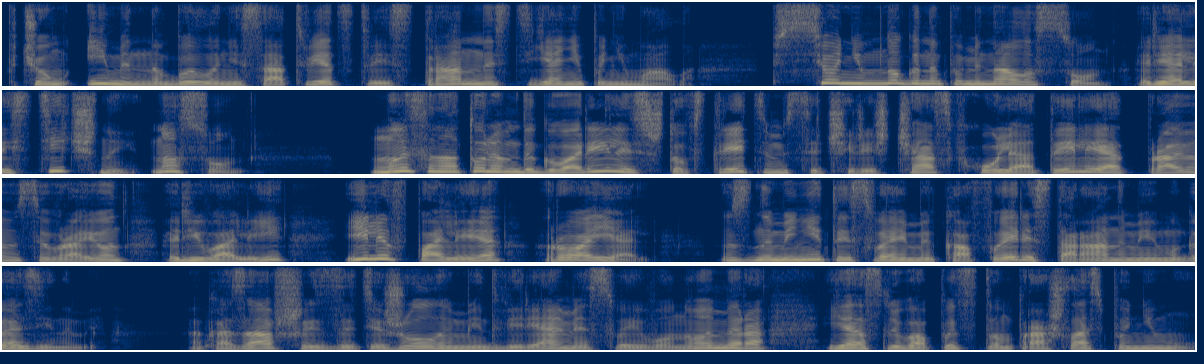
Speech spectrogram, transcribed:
В чем именно было несоответствие и странность, я не понимала. Все немного напоминало сон, реалистичный, но сон. Мы с Анатолием договорились, что встретимся через час в холле отеля и отправимся в район Ривали или в Пале Рояль, знаменитый своими кафе, ресторанами и магазинами. Оказавшись за тяжелыми дверями своего номера, я с любопытством прошлась по нему.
